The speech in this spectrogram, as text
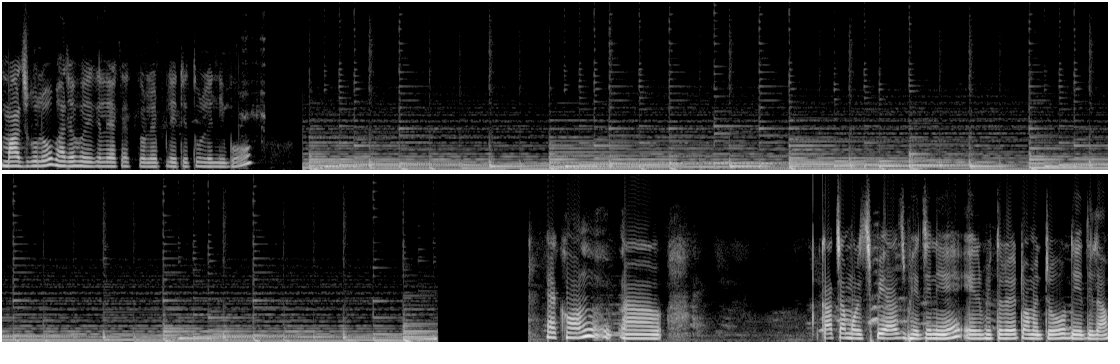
মাছগুলো ভাজা হয়ে গেলে এক এক করে প্লেটে তুলে নিব। এখন কাঁচামরিচ, পেঁয়াজ ভেজে নিয়ে এর ভিতরে টমেটো দিয়ে দিলাম।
